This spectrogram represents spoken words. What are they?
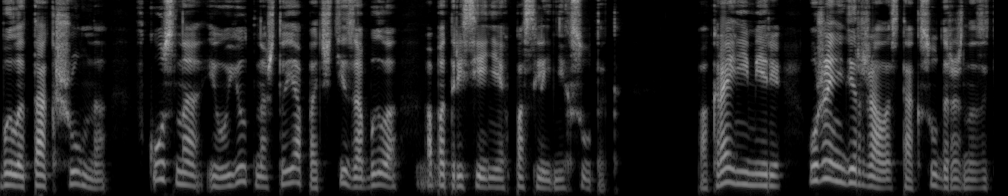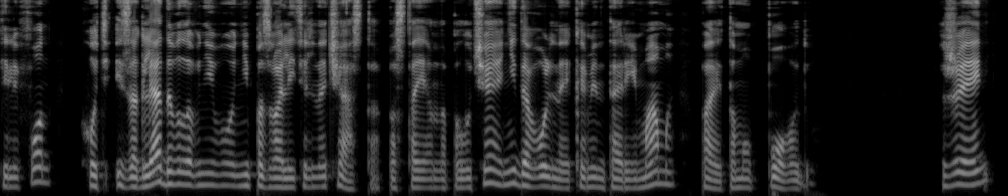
Было так шумно, вкусно и уютно, что я почти забыла о потрясениях последних суток. По крайней мере, уже не держалась так судорожно за телефон, хоть и заглядывала в него непозволительно часто, постоянно получая недовольные комментарии мамы по этому поводу. Жень,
